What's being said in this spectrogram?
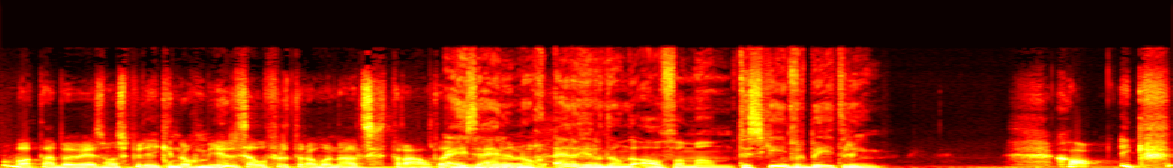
wat dat bij wijze van spreken nog meer zelfvertrouwen uitstraalt. Hij is eigenlijk nog erger dan de alfaman. Het is geen verbetering. Goh, ik,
